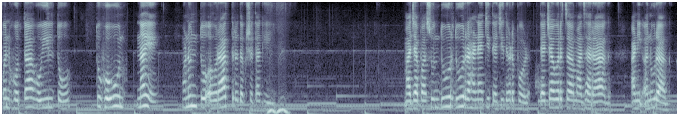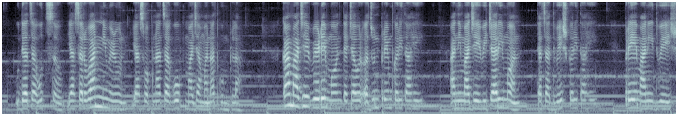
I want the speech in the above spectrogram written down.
पण होता होईल तो तो होऊन नये म्हणून तो अहोरात्र दक्षता घेई. माझ्यापासून दूर दूर राहण्याची त्याची धडपड त्याच्यावरचा माझा राग आणि अनुराग उद्याचा उत्सव या सर्वांनी मिळून या स्वप्नाचा गोप माझ्या मनात गुंपला का माझे वेडे मन त्याच्यावर अजून प्रेम करीत आहे? आणि माझे विचारी मन त्याचा द्वेष करीत आहे? प्रेम आणि द्वेष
